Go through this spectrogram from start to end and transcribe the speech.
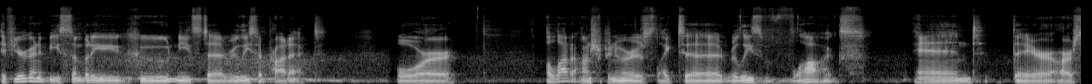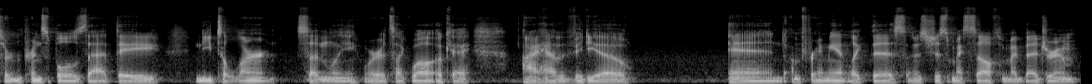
If you're going to be somebody who needs to release a product, or a lot of entrepreneurs like to release vlogs, and there are certain principles that they need to learn suddenly, where it's like, well, okay, I have a video and I'm framing it like this, and it's just myself in my bedroom.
